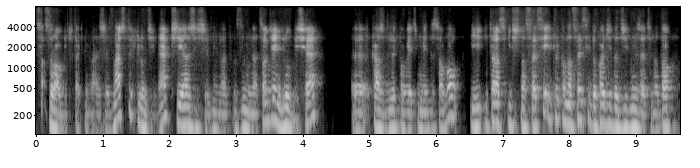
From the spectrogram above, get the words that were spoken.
co zrobić w takim razie? Znasz tych ludzi, nie? Przyjaźnisz się z nimi, na, z nimi na co dzień, lubi się, każdy powiedzmy między sobą i, i teraz idziesz na sesję i tylko na sesji dochodzi do dziwnych rzeczy, no to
